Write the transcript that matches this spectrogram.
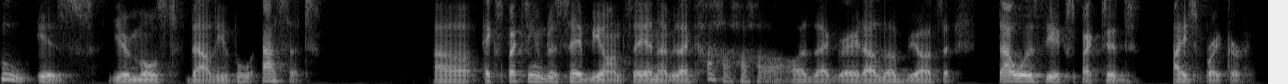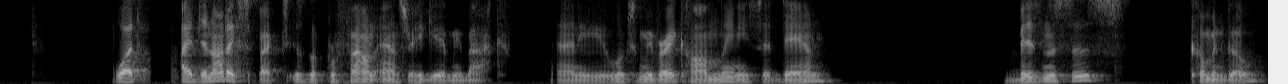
Who is your most valuable asset? Uh, expecting him to say Beyonce, and I'd be like, ha ha ha ha, oh, that great? I love Beyonce. That was the expected icebreaker. What I did not expect is the profound answer he gave me back. And he looked at me very calmly and he said, Dan, businesses come and go,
